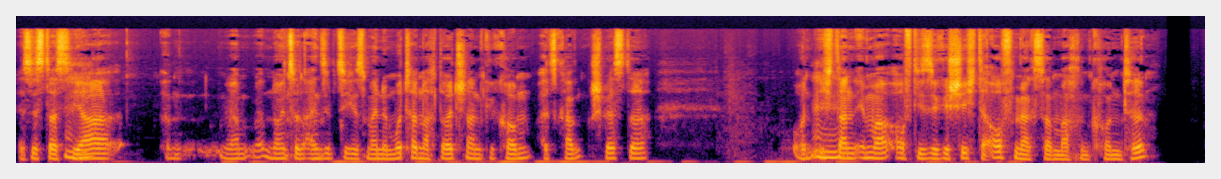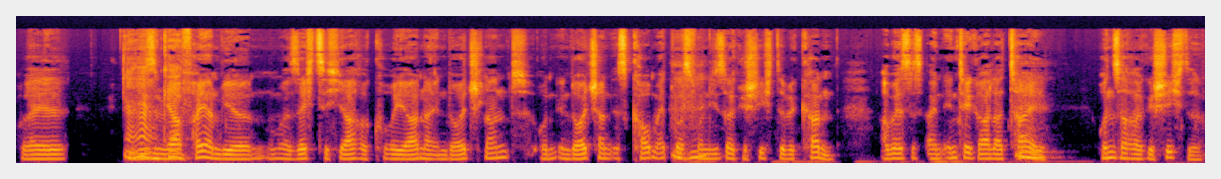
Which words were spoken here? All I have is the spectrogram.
es ist das mhm. Jahr, äh, 1971 ist meine Mutter nach Deutschland gekommen als Krankenschwester und mhm. ich dann immer auf diese Geschichte aufmerksam machen konnte, weil in diesem okay. Jahr feiern wir Nummer 60 Jahre Koreaner in Deutschland und in Deutschland ist kaum etwas mhm. von dieser Geschichte bekannt. Aber es ist ein integraler Teil mhm. unserer Geschichte.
